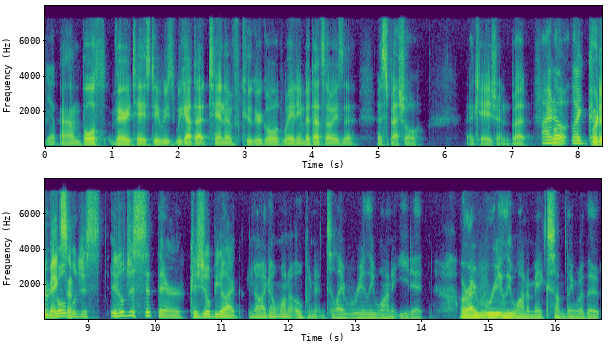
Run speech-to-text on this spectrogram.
Yep. Um, both very tasty. We we got that tin of Cougar Gold waiting, but that's always a, a special occasion. But I know, or, like Cougar Gold some, will just it'll just sit there because you'll be like, no, I don't want to open it until I really want to eat it, or I really want to make something with it,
